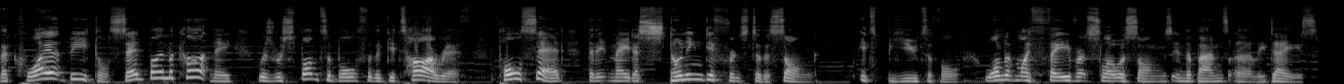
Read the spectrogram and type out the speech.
the quiet Beatle said by McCartney was responsible for the guitar riff. Paul said that it made a stunning difference to the song. It's beautiful, one of my favourite slower songs in the band's early days.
